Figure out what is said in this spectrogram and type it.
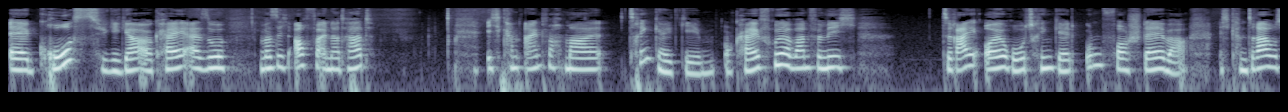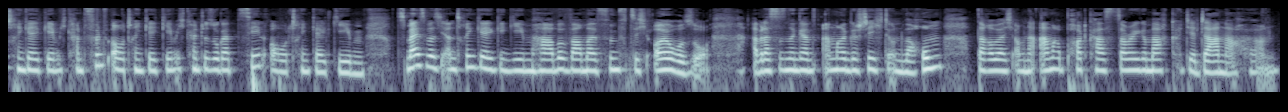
äh, großzügiger, okay? Also, was sich auch verändert hat, ich kann einfach mal Trinkgeld geben, okay? Früher waren für mich 3 Euro Trinkgeld unvorstellbar. Ich kann 3 Euro Trinkgeld geben, ich kann 5 Euro Trinkgeld geben, ich könnte sogar 10 Euro Trinkgeld geben. Das meiste, was ich an Trinkgeld gegeben habe, war mal 50 Euro so. Aber das ist eine ganz andere Geschichte und warum, darüber habe ich auch eine andere Podcast-Story gemacht, könnt ihr danach hören.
